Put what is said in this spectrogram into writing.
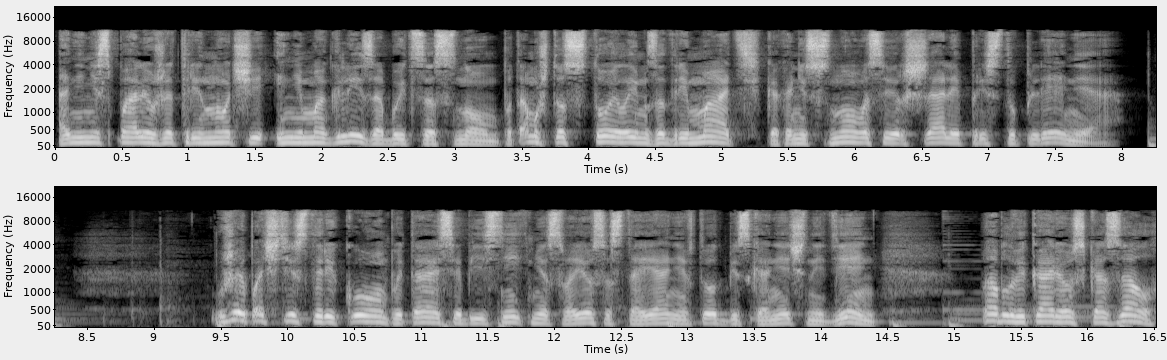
Они не спали уже три ночи и не могли забыться сном, потому что стоило им задремать, как они снова совершали преступления. Уже почти стариком, пытаясь объяснить мне свое состояние в тот бесконечный день, Пабло Викарио сказал,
